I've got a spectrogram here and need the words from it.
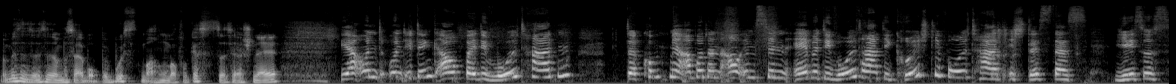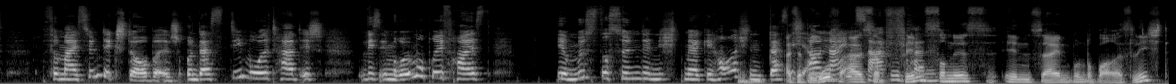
Wir müssen es uns immer selber bewusst machen, man vergisst das ja schnell. Ja, und, und ich denke auch bei den Wohltaten, da kommt mir aber dann auch im Sinn, eben die Wohltat, die größte Wohltat ist das, dass Jesus für meine Sünde gestorben ist. Und dass die Wohltat ist, wie es im Römerbrief heißt, ihr müsst der Sünde nicht mehr gehorchen, dass also ich auch Beruf Nein aus der sagen kann. Finsternis in sein wunderbares Licht.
